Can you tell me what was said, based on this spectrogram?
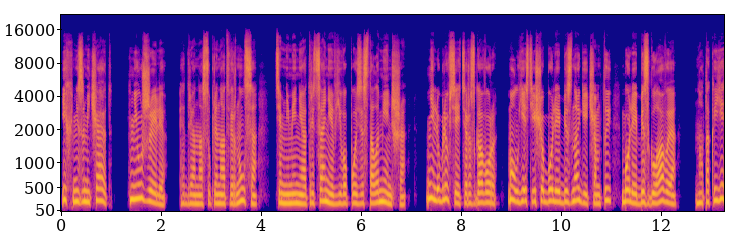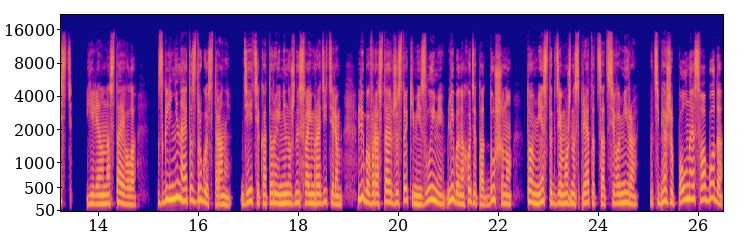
Их не замечают. Неужели? Эдриан насупленно отвернулся. Тем не менее, отрицание в его позе стало меньше. Не люблю все эти разговоры. Мол, есть еще более безногие, чем ты, более безглавые. Но так и есть, Елена настаивала. Взгляни на это с другой стороны. Дети, которые не нужны своим родителям, либо вырастают жестокими и злыми, либо находят отдушину, то место, где можно спрятаться от всего мира. У тебя же полная свобода.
